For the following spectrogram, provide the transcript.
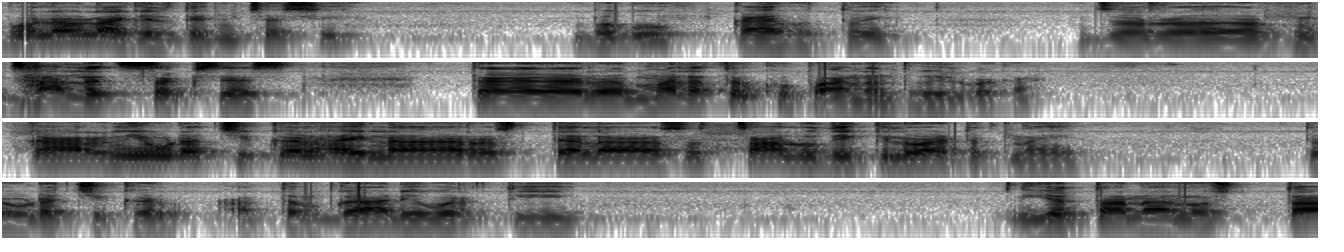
बोलावं लागेल त्यांच्याशी. बघू काय होतोय. जर झालंच सक्सेस तर मला तर खूप आनंद होईल बघा. कारण एवढा चिखल आहे ना रस्त्याला असं चालू देखील वाटत नाही. तेवढा चिखल. आता गाडीवरती येताना नुसता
